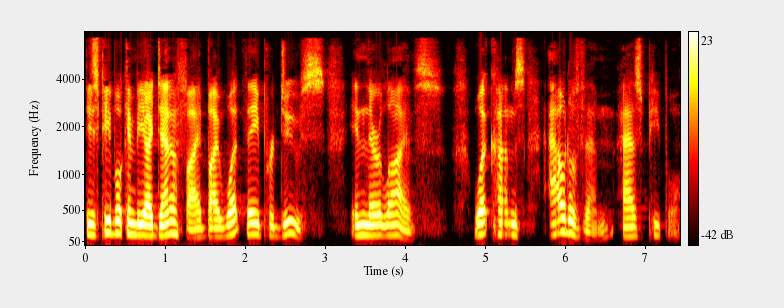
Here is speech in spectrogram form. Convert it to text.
These people can be identified by what they produce in their lives, what comes out of them as people.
